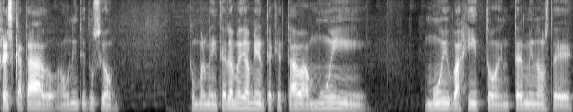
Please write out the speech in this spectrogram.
rescatado a una institución como el Ministerio de Medio Ambiente que estaba muy, muy bajito en términos de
